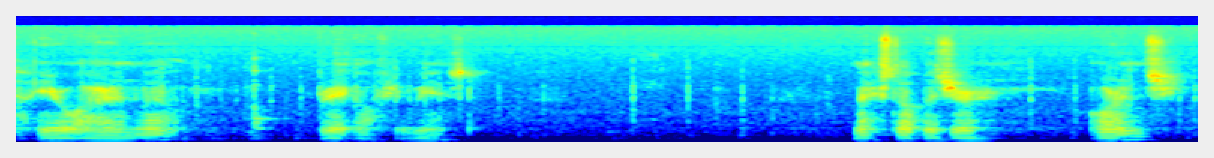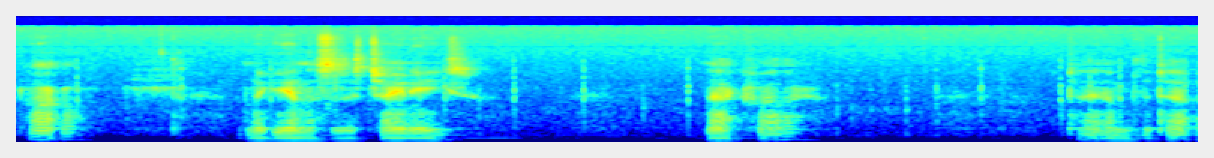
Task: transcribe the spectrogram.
Tie your wire in well break off your waste. Next up is your orange hackle and again this is a Chinese neck feather tie into the tip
